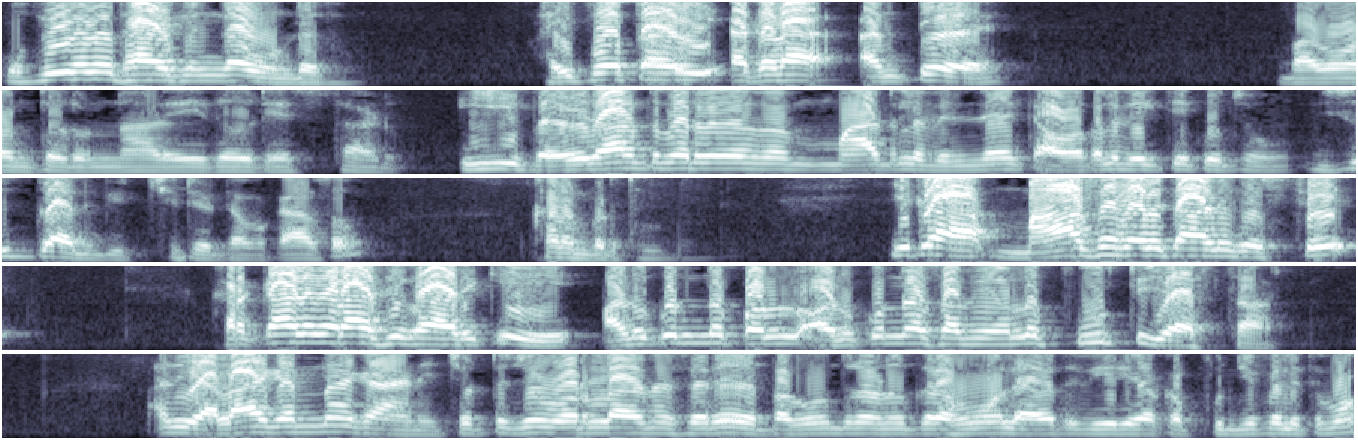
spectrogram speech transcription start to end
ఉపయోగదాయకంగా ఉండదు. అయిపోతాయి అక్కడ అంటే భగవంతుడు ఉన్నాడు ఏదో ఒకటి ఇస్తాడు ఈ వేదాంతపరమైన మాటలు వినడానికి అవతల వ్యక్తి కొంచెం విసుగ్గా అనిపించేటువంటి అవకాశం కనబడుతుంటుంది ఇక మాస ఫలితానికి వస్తే కర్కాటక రాశి వారికి అనుకున్న పనులు అనుకున్న సమయంలో పూర్తి చేస్తారు. అది ఎలాగన్నా కానీ చుట్ట చివరిలో అయినా సరే భగవంతుడు అనుగ్రహమో లేకపోతే వీరి యొక్క పుణ్య ఫలితమో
